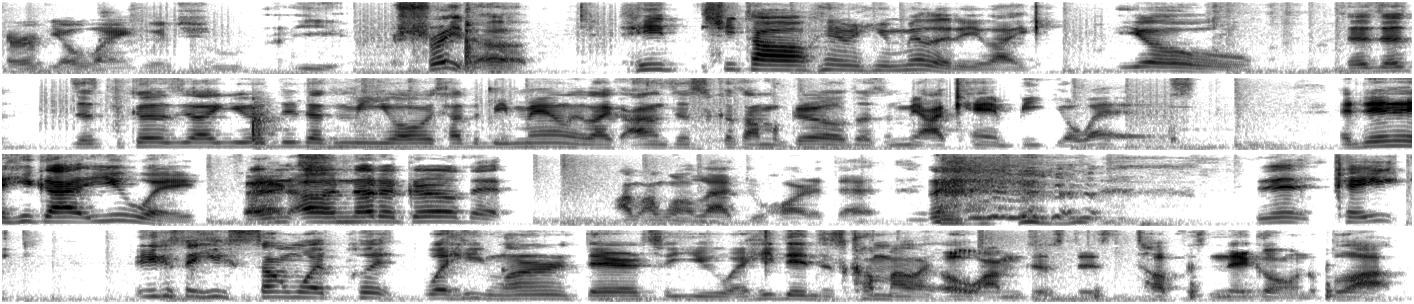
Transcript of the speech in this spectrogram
Curve your language. yeah, straight up, he she taught him humility. Like, yo, just, just, just because like you did doesn't mean you always have to be manly. Like, I'm just because I'm a girl doesn't mean I can't beat your ass. And then he got Yue, an, another girl that I'm, I'm gonna laugh too hard at that. then okay, you can say he somewhat put what he learned there to you, and he didn't just come out like, "Oh, I'm just this toughest nigga on the block."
